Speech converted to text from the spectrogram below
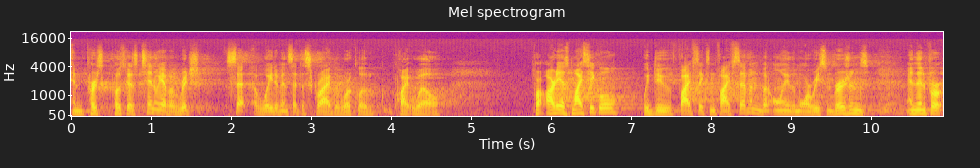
In Postgres 10, we have a rich set of wait events that describe the workload quite well. For RDS MySQL, we do 5.6 and 5.7, but only the more recent versions. And then for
